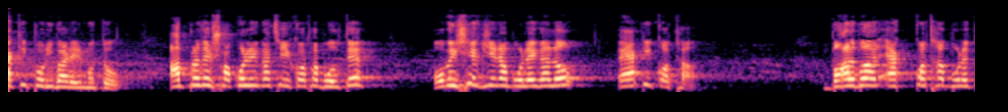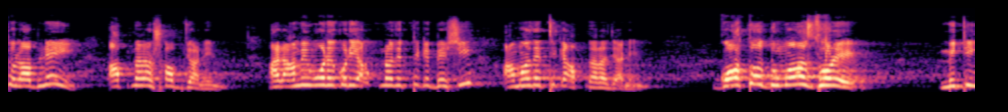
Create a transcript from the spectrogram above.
একই পরিবারের মতো। আপনাদের সকলের কাছে এ কথা বলতে অভিষেক যেটা বলে গেল, একই কথা। বারবার এক কথা বলে তো লাভ নেই, আপনারা সব জানেন। আর আমি মনে করি আপনাদের থেকে বেশি, আমাদের থেকে আপনারা জানেন। গত দু মাস ধরে মিটিং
